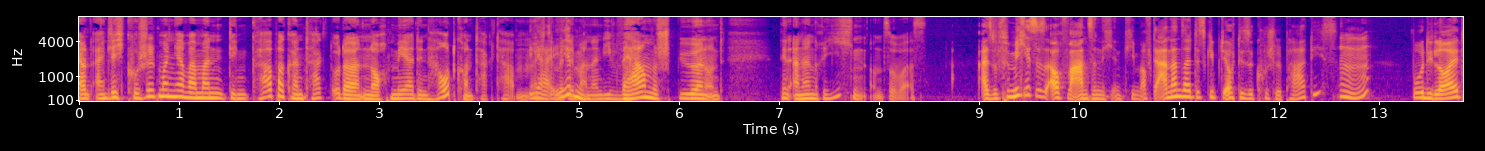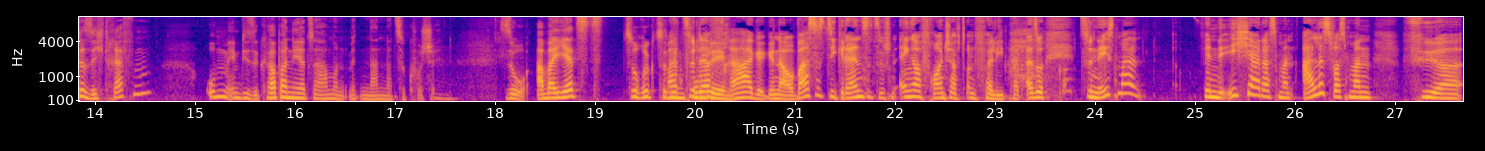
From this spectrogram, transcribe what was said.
Ja, und eigentlich kuschelt man ja, weil man den Körperkontakt oder noch mehr den Hautkontakt haben möchte Ja, mit dem anderen, die Wärme spüren und den anderen riechen und sowas. Also für mich ist es auch wahnsinnig intim. Auf der anderen Seite, es gibt ja auch diese Kuschelpartys, wo die Leute sich treffen, um eben diese Körpernähe zu haben und miteinander zu kuscheln. So, aber jetzt zurück zu Mal dem zu Problem. der Frage, genau. Was ist die Grenze zwischen enger Freundschaft und Verliebtheit? Also zunächst mal finde ich ja, dass man alles, was man für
